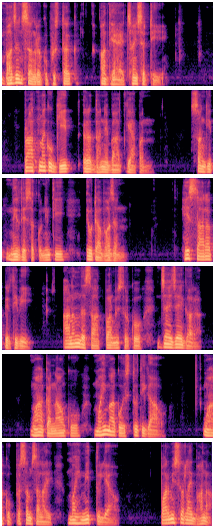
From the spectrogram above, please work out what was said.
भजन सङ्ग्रहको पुस्तक अध्याय छैसठी। प्रार्थनाको गीत र धन्यवाद ज्ञापन। सङ्गीत निर्देशकको निम्ति एउटा भजन। हे सारा पृथ्वी आनन्द साथ परमेश्वरको जय जय गर। उहाँका नाउँको महिमाको स्तुति गाओ। उहाँको प्रशंसालाई महिमित तुल्याओ। परमेश्वरलाई भन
